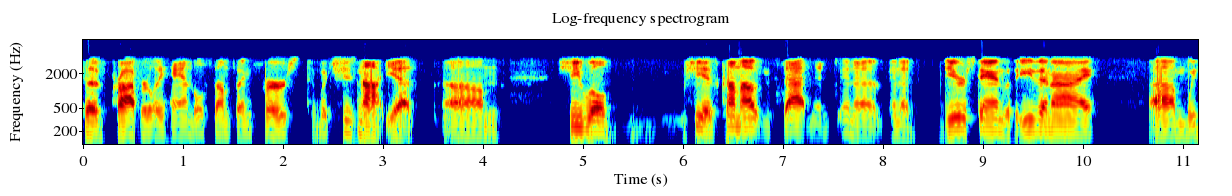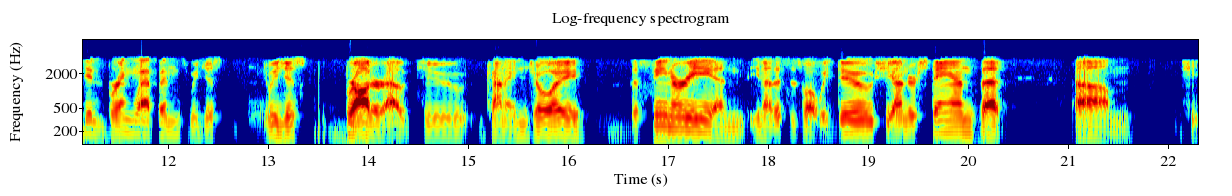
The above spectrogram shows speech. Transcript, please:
to properly handle something first, which she's not yet. Um, she will. She has come out and sat in a in a in a deer stand with Eva and I. Um, we didn't bring weapons. We just we just brought her out to kind of enjoy the scenery and you know this is what we do. She understands that um she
